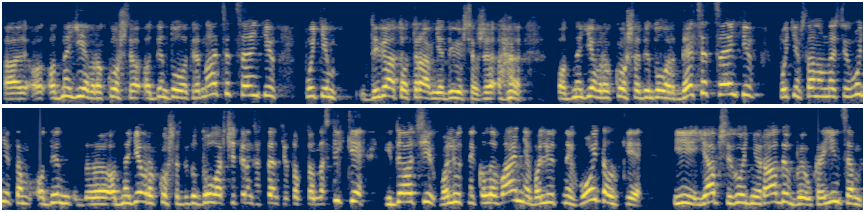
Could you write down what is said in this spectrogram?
а, одне євро коштує 1 долар 13 центів. Потім 9 травня дивився вже одне євро коштує 1 долар 10 центів. Потім станом на сьогодні там 1, одне євро коштує 1 долар 14 центів. Тобто наскільки іде оці валютні коливання, валютні гойдалки. І я б сьогодні радив би українцям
